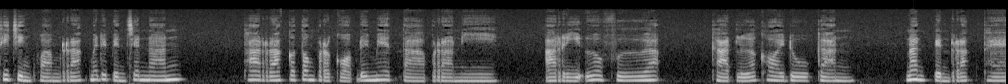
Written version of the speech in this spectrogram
ที่จริงความรักไม่ได้เป็นเช่นนั้น ถ้ารักก็ต้องประกอบด้วยเมตตาปราณี อารีเอื้อเฟื้อ ขาดเหลือคอยดูกัน นั่นเป็นรักแท้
